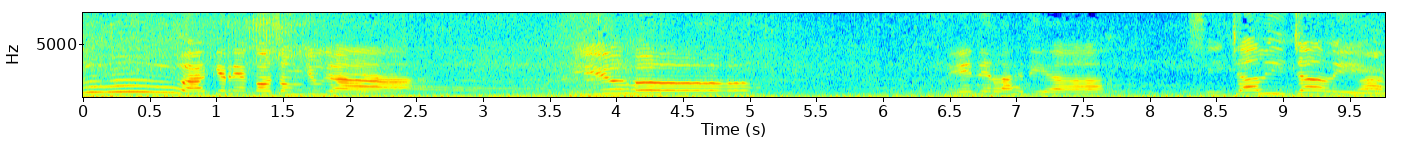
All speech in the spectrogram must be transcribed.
Uhuh, akhirnya kosong juga. Yuhu. Inilah dia si Jali Jali. Nah.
